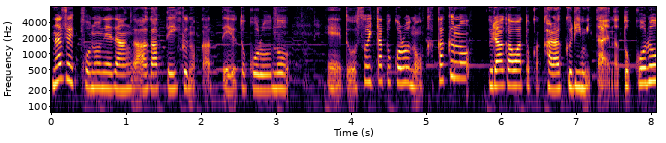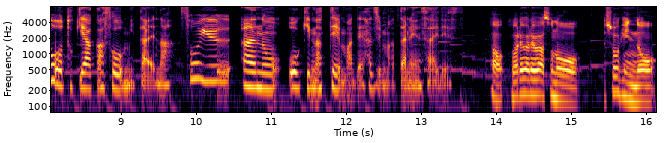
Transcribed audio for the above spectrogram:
なぜこの値段が上がっていくのかっていうところのえーと、そういったところの価格の裏側とかからくりみたいなところを解き明かそうみたいなそういうあの大きなテーマで始まった連載です。まあ、我々はその商品の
